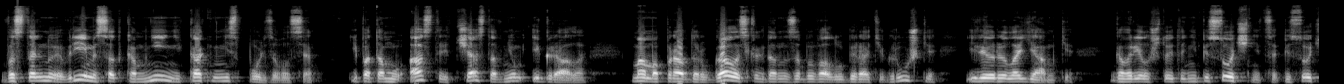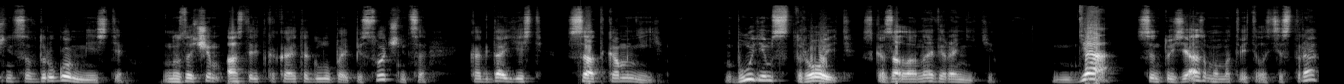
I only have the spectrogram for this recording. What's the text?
В остальное время сад камней никак не использовался, и потому Астрид часто в нем играла. Мама, правда, ругалась, когда она забывала убирать игрушки или рыла ямки. Говорила, что это не песочница, песочница в другом месте. Но зачем Астрид какая-то глупая песочница, когда есть сад камней? «Будем строить», – сказала она Веронике. «Я!» – с энтузиазмом ответила сестра,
